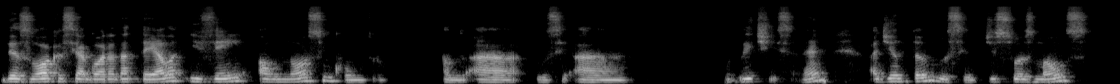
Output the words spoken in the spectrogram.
desloca-se agora da tela e vem ao nosso encontro. A, a, a Letícia, né? Adiantando-se de suas mãos,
